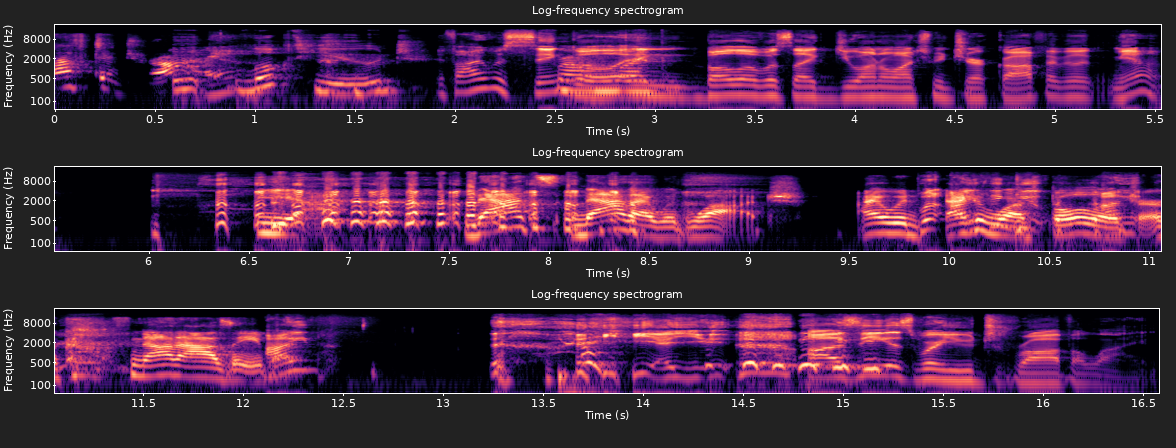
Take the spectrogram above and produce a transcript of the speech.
have to try. It looked huge. If I was single like- and Bolo was like, "Do you want to watch me jerk off?" I'd be like, "Yeah." Yeah. That's that I would watch. I would But I I could think watch you- Bolo I- jerk off, not Ozzy. But I. yeah, you. Ozzy is where you draw the line.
